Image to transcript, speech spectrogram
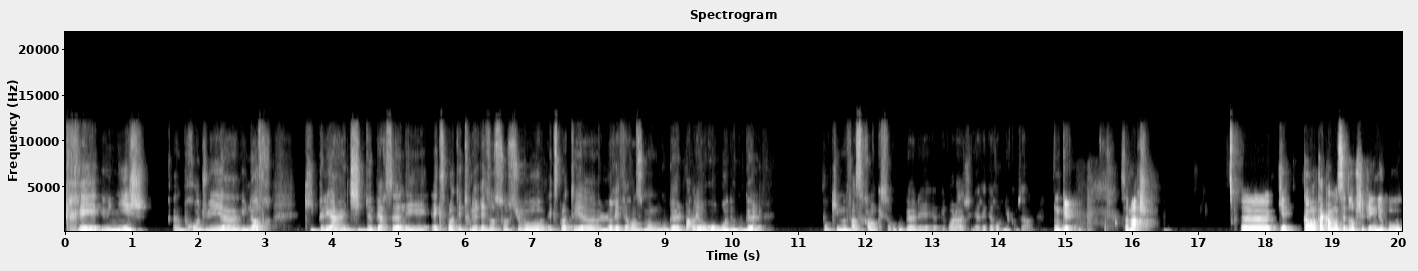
créer une niche, un produit, une offre qui plaît à un type de personne et exploiter tous les réseaux sociaux, exploiter euh, le référencement Google, parler aux robots de Google pour qu'ils me fassent rank sur Google et, et voilà, générer des revenus comme ça. Ok, ça marche? Euh, comment tu as commencé le dropshipping du coup?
